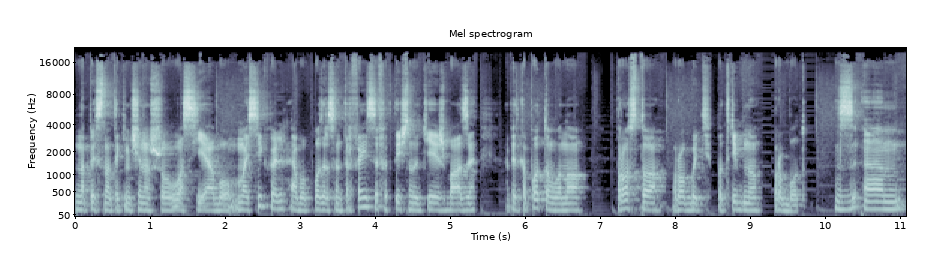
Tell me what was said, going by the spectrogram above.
написана таким чином, що у вас є або MySQL, або Postgres інтерфейси фактично до тієї ж бази, а під капотом воно просто робить потрібну роботу. З, ем,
